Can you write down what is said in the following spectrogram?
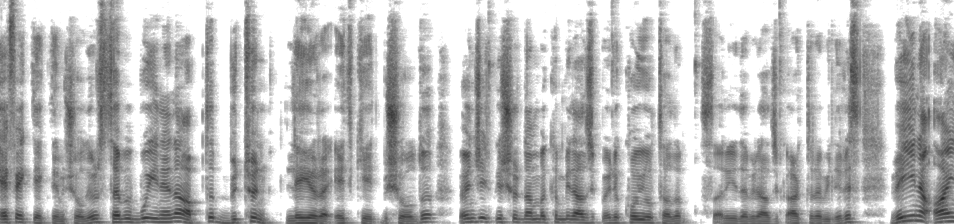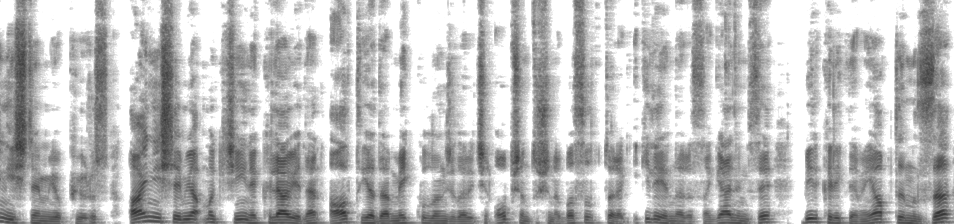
efekt eklemiş oluyoruz. Tabi bu yine ne yaptı? Bütün layer'a etki etmiş oldu. Öncelikle şuradan bakın birazcık böyle koyultalım. Sarıyı da birazcık artırabiliriz. Ve yine aynı işlemi yapıyoruz. Aynı işlemi yapmak için yine klavyeden Alt ya da Mac kullanıcılar için Option tuşuna basılı tutarak iki layer'ın arasına geldiğimizde bir klikleme yaptığımızda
